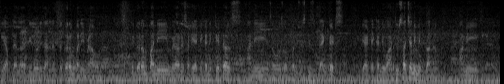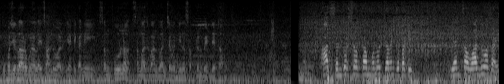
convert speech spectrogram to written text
की आपल्याला डिलिव्हरी झाल्यानंतर गरम पाणी मिळावं. ते गरम पाणी मिळवण्यासाठी या ठिकाणी केटल्स आणि जवळजवळ पंचवीस तीस ब्लँकेट्स या ठिकाणी वाढदिवसाच्या निमित्तानं आम्ही उपजिल्हा रुग्णालय चांदवड या ठिकाणी संपूर्ण समाज बांधवांच्या वतीनं सप्रेम भेट देत आहोत. आज संघर्ष योद्धा मनोज जरांगे पाटील यांचा वाढदिवस आहे.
